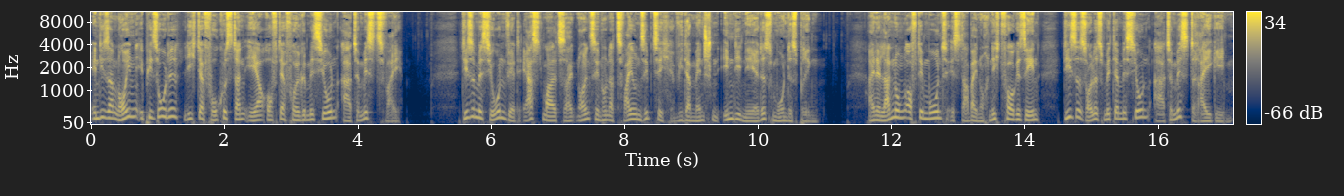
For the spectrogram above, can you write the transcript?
In dieser neuen Episode liegt der Fokus dann eher auf der Folgemission Artemis 2. Diese Mission wird erstmals seit 1972 wieder Menschen in die Nähe des Mondes bringen. Eine Landung auf dem Mond ist dabei noch nicht vorgesehen, diese soll es mit der Mission Artemis 3 geben.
